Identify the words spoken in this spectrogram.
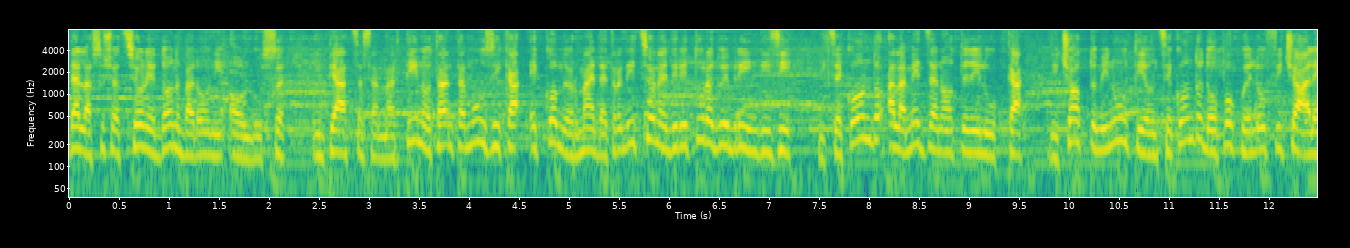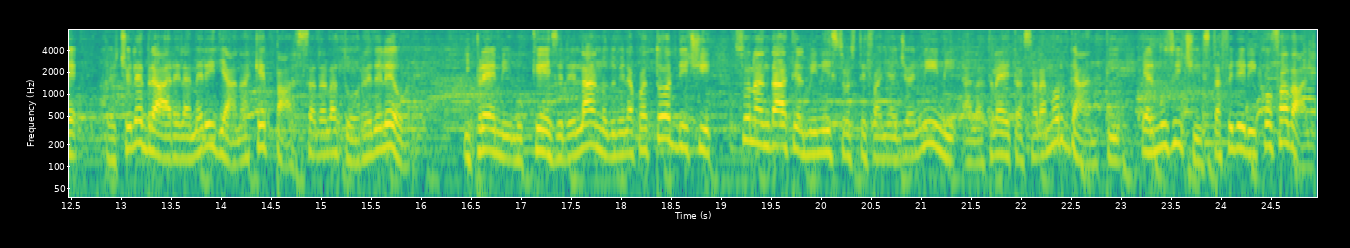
dall'associazione Don Baroni Ollus. In piazza San Martino tanta musica e come ormai da tradizione addirittura due brindisi, il secondo alla mezzanotte di Lucca, 18 minuti e un secondo dopo quello ufficiale, per celebrare la meridiana che passa dalla Torre delle Ore. I premi lucchesi dell'anno 2014 sono andati al ministro Stefania Giannini, all'atleta Sara Morganti e al musicista Federico Favali.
